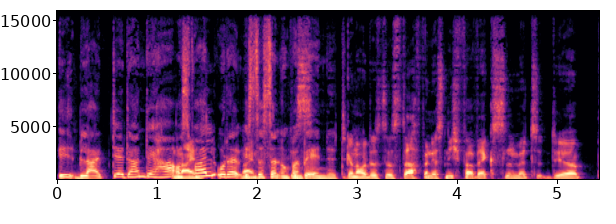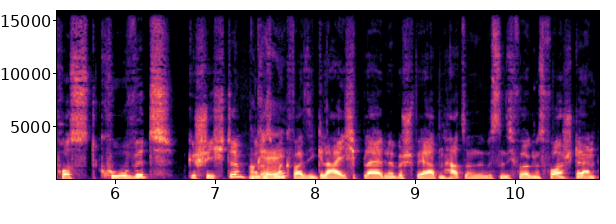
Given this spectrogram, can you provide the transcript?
äh, bleibt der dann, der Haarausfall, nein, oder nein, ist das dann irgendwann das, beendet? Genau, das, das darf man jetzt nicht verwechseln mit der Post-Covid-Geschichte, okay. dass man quasi gleichbleibende Beschwerden hat. Und Sie müssen sich Folgendes vorstellen.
